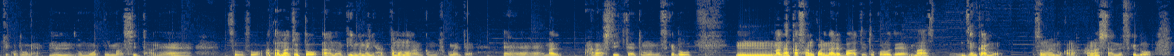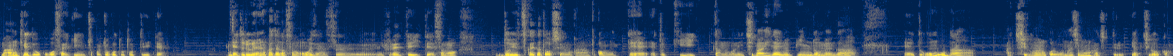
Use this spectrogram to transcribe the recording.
ていうことをね、うん、思いましたね。そうそう。あとはまあちょっと、あの、ピン止めに貼ったものなんかも含めて、えー、まあ、話していきたいと思うんですけど、うん、まあなんか参考になればというところで、まあ、前回も、その前もかな、話したんですけど、まあアンケートをここ最近ちょこちょこと取っていて、で、どれぐらいの方がそのオージャンスに触れていて、その、どういう使い方をしてるのかなとか思って、えっと、聞いたのがね、一番左のピン止めが、えっと、主な、あ、違うな、これ同じもの貼っちゃってる？いや、違うか。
